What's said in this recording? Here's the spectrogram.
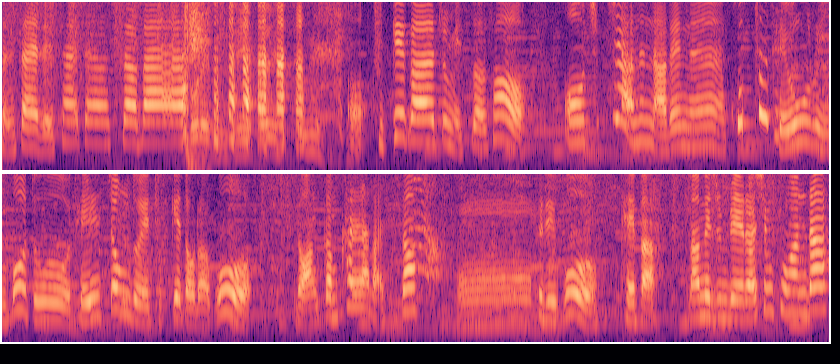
전사를 찾았어봐. 노래 금지 빨리 어, 두께가 좀 있어서 어, 춥지 않은 날에는 코트 대용으로 입어도 될 정도의 두께더라고. 너 안감 칼라 봤어? 어. 그리고 대박. 마음의 준비해라. 심쿵한다.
